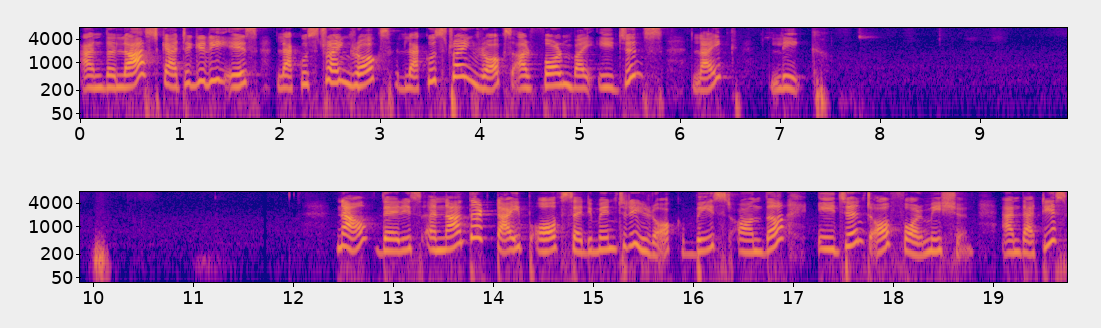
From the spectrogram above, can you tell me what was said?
and the last category is lacustrine rocks. Lacustrine rocks are formed by agents like lake. Now, there is another type of sedimentary rock based on the agent of formation and that is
